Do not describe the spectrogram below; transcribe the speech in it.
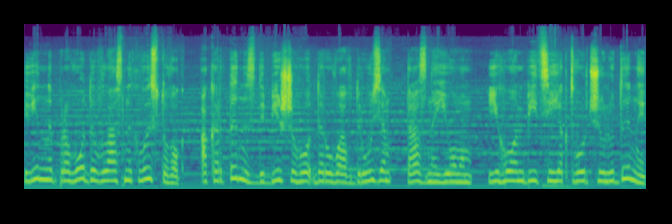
він не проводив власних виставок, а картини здебільшого дарував друзям та знайомим. Його амбіції як творчої людини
